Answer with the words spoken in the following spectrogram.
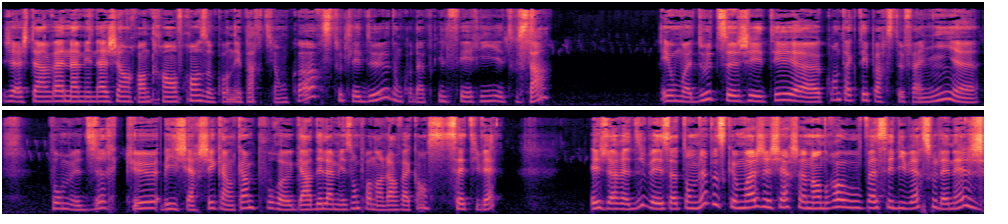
J'ai acheté un van aménagé en rentrant en France, donc on est parti en Corse toutes les deux. Donc on a pris le ferry et tout ça. Et au mois d'août, j'ai été euh, contactée par cette famille euh, pour me dire que ben, ils cherchaient quelqu'un pour euh, garder la maison pendant leurs vacances cet hiver. Et j'aurais dit, ben ça tombe bien parce que moi, je cherche un endroit où passer l'hiver sous la neige.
